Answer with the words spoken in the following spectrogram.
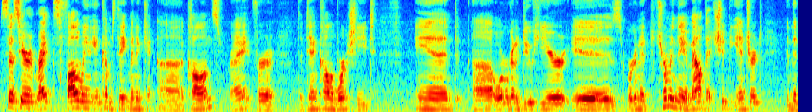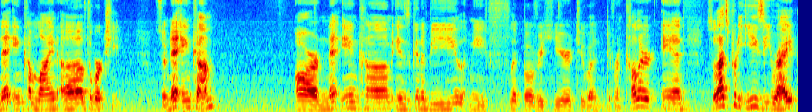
says here, right, following income statement uh, columns, right, for the 10 column worksheet. And uh, what we're going to do here is we're going to determine the amount that should be entered in the net income line of the worksheet. So net income, our net income is going to be, let me flip over here to a different color. And so that's pretty easy, right?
